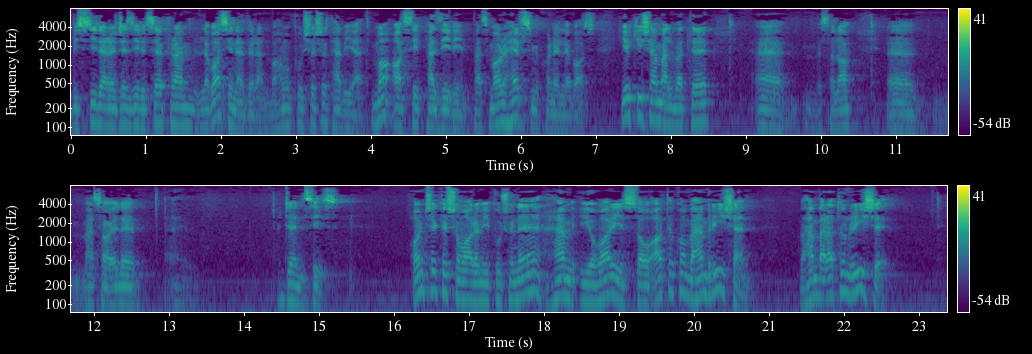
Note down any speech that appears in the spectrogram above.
20 درجه زیر صفرم لباسی ندارن با همون پوشش طبیعت. ما آسیب پذیریم پس ما رو حفظ می‌کنه لباس. یکیش هم البته مثلا مسائل جنسیست آنچه که شما رو میپوشونه هم یواری سوعات کن و هم ریشن و هم براتون ریشه.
